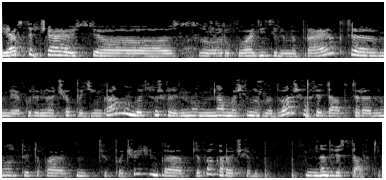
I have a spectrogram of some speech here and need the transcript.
Я встречаюсь э, с руководителями проекта, я говорю, ну а что по деньгам? Он говорит, слушай, ну нам вообще нужно два шеф-редактора, но ты такая, ну, типа, чутенькая, давай, короче, на две ставки.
